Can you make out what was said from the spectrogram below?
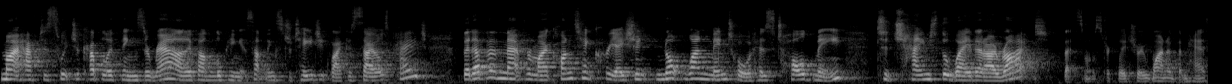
Might have to switch a couple of things around if I'm looking at something strategic like a sales page. But other than that, from my content creation, not one mentor has told me to change the way that I write. That's not strictly true, one of them has.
